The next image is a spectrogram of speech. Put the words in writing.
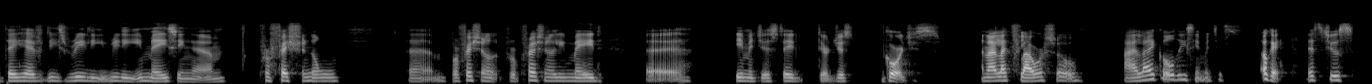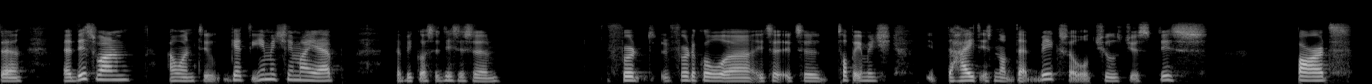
they have these really really amazing um, professional um, professional professionally made uh, images. They they're just gorgeous. And i like flowers so i like all these images. Okay let's choose uh, uh, this one. I want to get the image in my app uh, because this is a vert vertical uh, it's a it's a top image it, the height is not that big so we'll choose just this part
